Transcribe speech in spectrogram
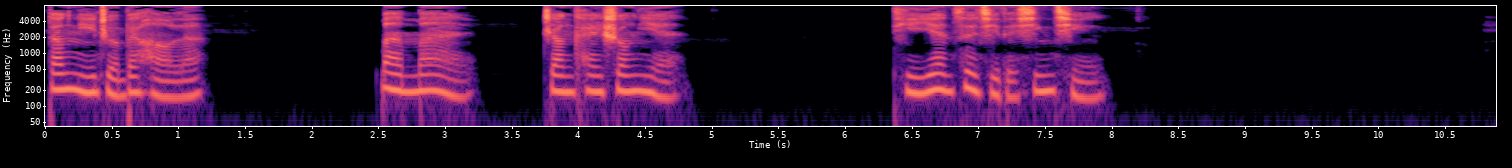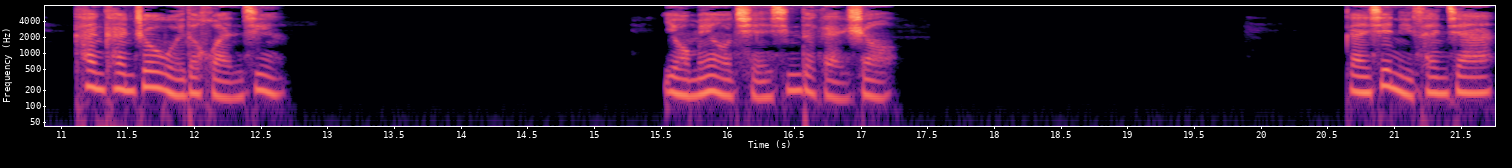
当你准备好了，慢慢张开双眼，体验自己的心情，看看周围的环境，有没有全新的感受。感谢你参加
